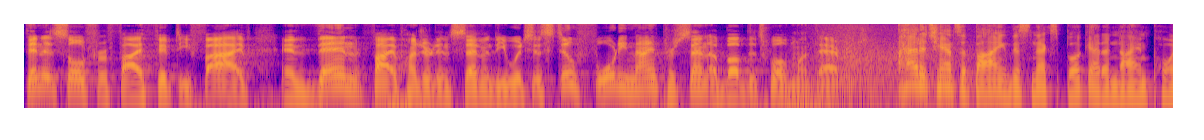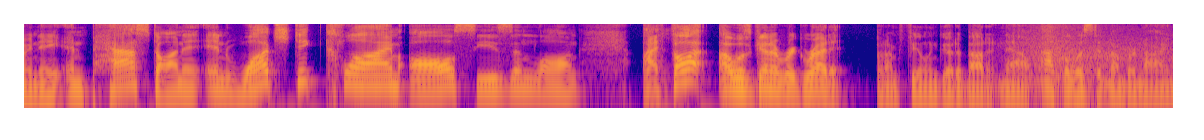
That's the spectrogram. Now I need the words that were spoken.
then it sold for 555, and then 570, which is still 49% above the 12-month average. I had a chance at buying this next book at a 9.8 and passed on it and watched it climb all season long. I thought I was going to regret it but I'm feeling good about it now. At the list at number nine,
